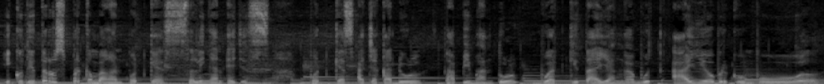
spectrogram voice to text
Ikuti terus perkembangan podcast Selingan Edges. Podcast acak adul tapi mantul buat kita yang gabut. Ayo berkumpul.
